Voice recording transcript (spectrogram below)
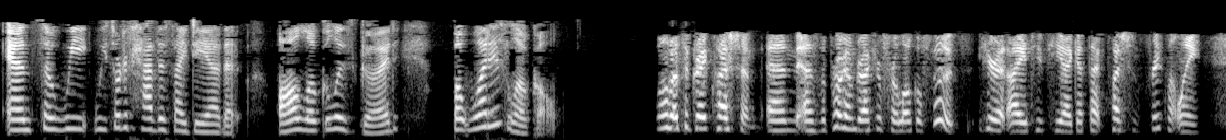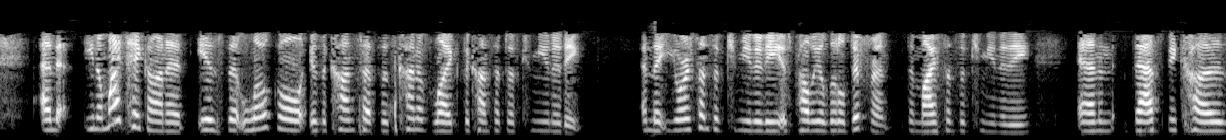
And so we, we sort of have this idea that all local is good, but what is local? Well, that's a great question. And as the program director for local foods here at IATP, I get that question frequently. And, you know, my take on it is that local is a concept that's kind of like the concept of community. And that your sense of community is probably a little different than my sense of community. And that's because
